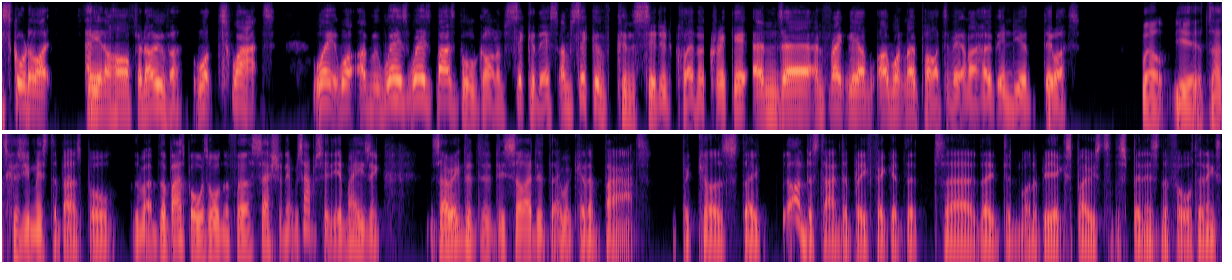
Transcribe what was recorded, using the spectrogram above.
scored at like three and a half and over. What twat? Wait, what? I mean, where's where's Bazball gone? I'm sick of this. I'm sick of considered clever cricket, and uh, and frankly, I, I want no part of it, and I hope India do us. Well, yeah, that's because you missed the Bazball. The, the Bazball was all in the first session. It was absolutely amazing. So England decided they were going to bat because they understandably figured that uh, they didn't want to be exposed to the spinners in the fourth innings.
